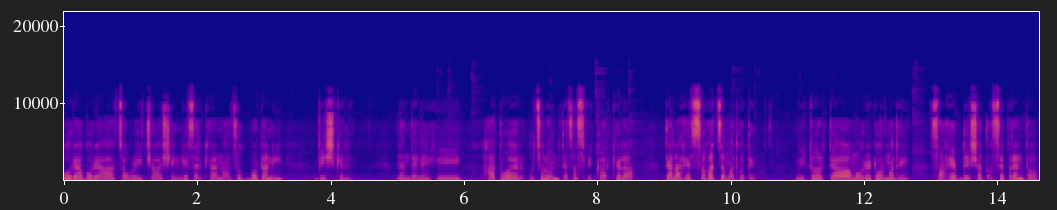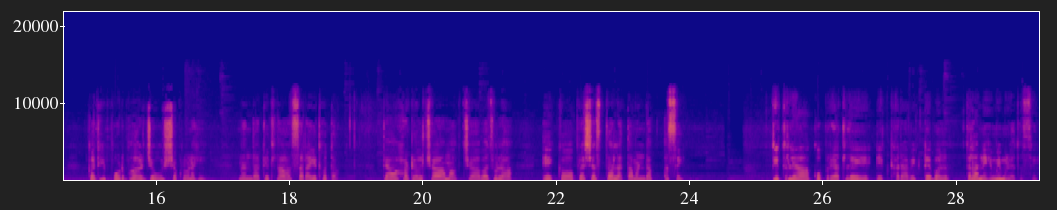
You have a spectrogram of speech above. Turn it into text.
गोऱ्या गोऱ्या चवळीच्या शेंगेसारख्या नाजूक बोटांनी विष केले. नंद्यानेही हात वर उचलून त्याचा स्वीकार केला. त्याला हे सहज जमत होते. मी तर त्या मोरेटोरमध्ये साहेब देशात असेपर्यंत कधी पोटभर जेवूच शकलो नाही. नंदा तिथला सराईत होता. त्या हॉटेलच्या मागच्या बाजूला एक प्रशस्त लतामंडप असे. तिथल्या कोपऱ्यातले एक ठराविक टेबल त्याला नेहमी मिळत असे.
